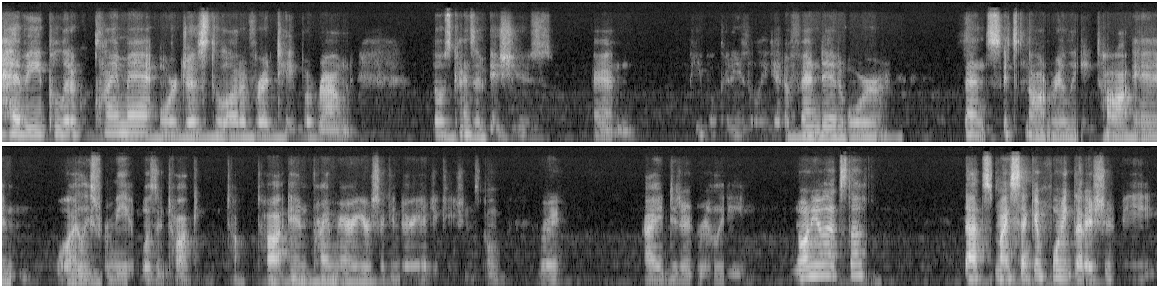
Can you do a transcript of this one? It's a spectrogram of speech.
heavy political climate or just a lot of red tape around those kinds of issues, and people could easily get offended or since it's not really taught in well at least for me it wasn't taught ta- taught in primary or secondary education. So right. I didn't really know any of that stuff. That's my second point that it should be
